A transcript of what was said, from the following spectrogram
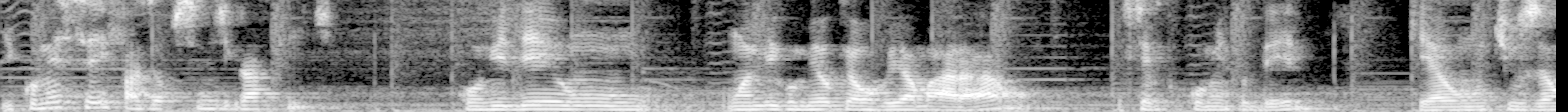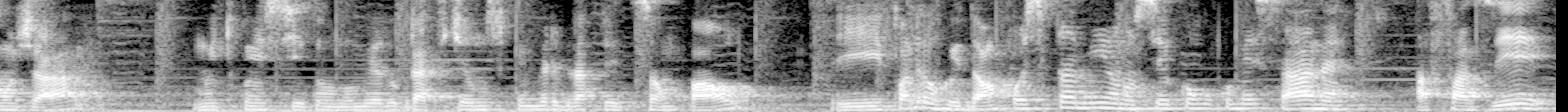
E comecei a fazer a oficina de grafite. Convidei um, um amigo meu que é o Rui Amaral, eu sempre comento dele, que é um tiozão já, muito conhecido no meio do grafite, é um dos primeiros grafites de São Paulo. E falei, Rui, dá uma força para mim, eu não sei como começar, né? A fazer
